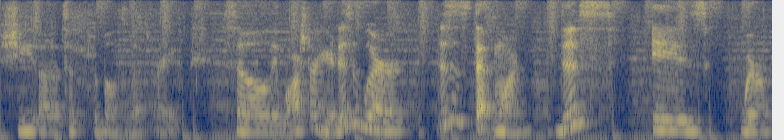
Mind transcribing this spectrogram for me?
she uh, took the both of us, right? So they washed our hair. This is where, this is step one. This is where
